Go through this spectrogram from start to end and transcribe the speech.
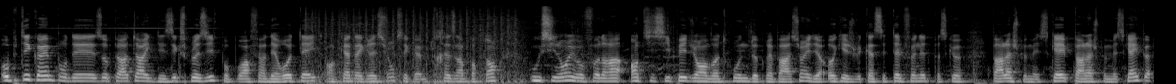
Optez quand même pour des opérateurs avec des explosifs pour pouvoir faire des rotates en cas d'agression, c'est quand même très important. Ou sinon, il vous faudra anticiper durant votre round de préparation et dire ok, je vais casser telle fenêtre parce que par là je peux m'escape, par là je peux m'escape.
